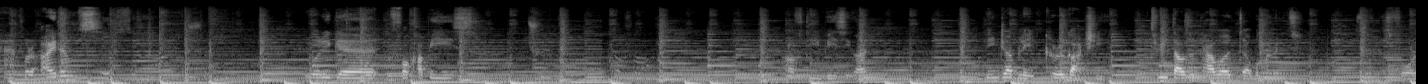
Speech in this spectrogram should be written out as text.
Time for items. You only get four copies of the basic art. Ninja Blade Kuragachi. 3000 power double crit. So there's four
